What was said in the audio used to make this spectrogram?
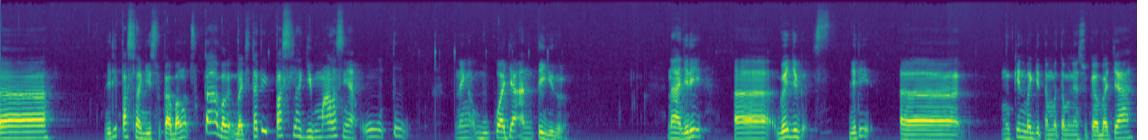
uh, jadi pas lagi suka banget suka banget baca tapi pas lagi malesnya uh tuh nengok buku aja anti gitu loh Nah, jadi uh, gue juga jadi uh, mungkin bagi teman-teman yang suka baca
